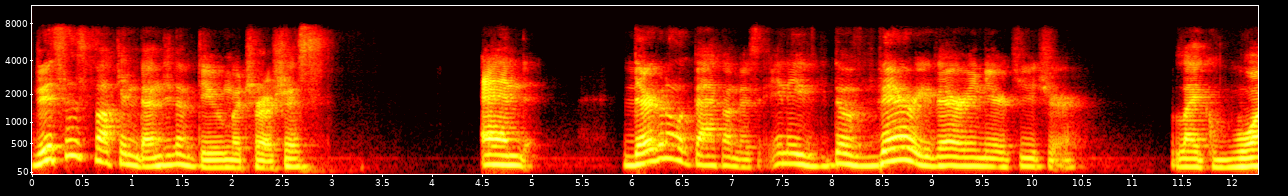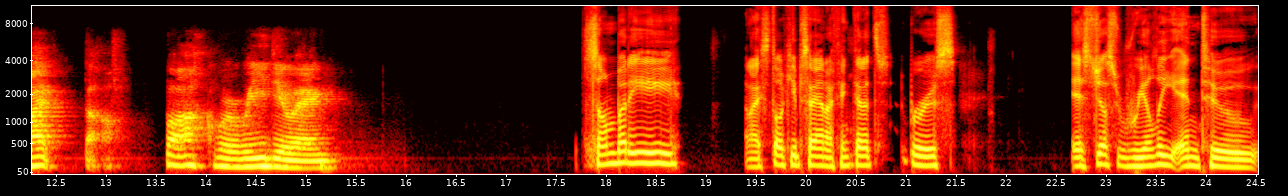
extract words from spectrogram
this is fucking Dungeon of Doom atrocious, and they're gonna look back on this in a the very very near future. Like, what the fuck were we doing? Somebody, and I still keep saying I think that it's Bruce, is just really into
